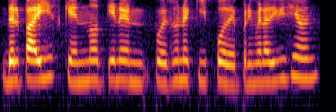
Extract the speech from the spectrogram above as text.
del país que no tienen pues un equipo de primera división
